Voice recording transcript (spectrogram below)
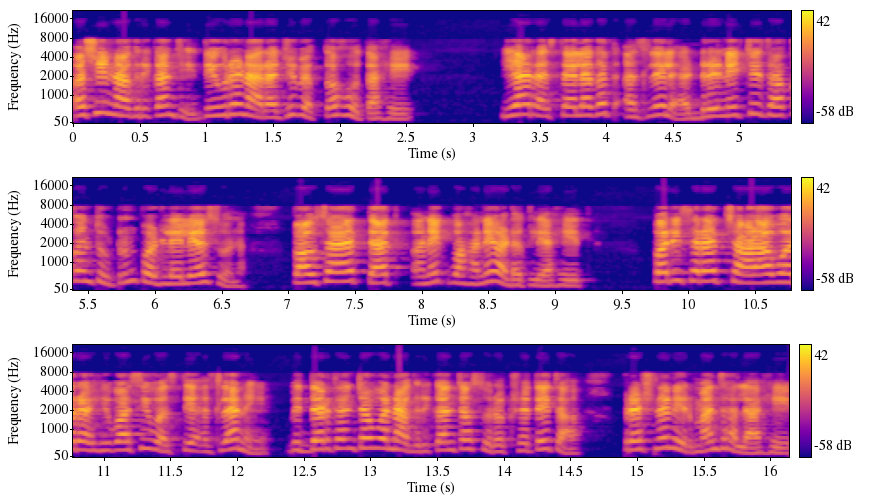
अशी नागरिकांची तीव्र नाराजी व्यक्त होत आहे. या रस्त्यालगत असलेल्या ड्रेनेजचे झाकण तुटून पडलेले असून पावसाळ्यात त्यात अनेक वाहने अडकली आहेत. परिसरात शाळा व रहिवासी वस्ती असल्याने विद्यार्थ्यांच्या व नागरिकांच्या सुरक्षतेचा प्रश्न निर्माण झाला आहे.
